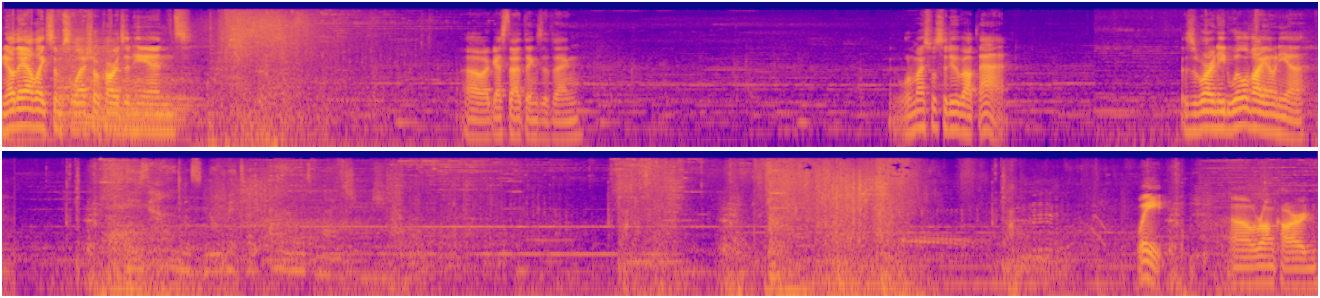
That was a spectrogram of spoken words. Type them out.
We know they have like some celestial cards in hand. Oh, I guess that thing's a thing. What am I supposed to do about that? This is where I need Will of Ionia. These hands know metal and magic. Wait. Oh, wrong card.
